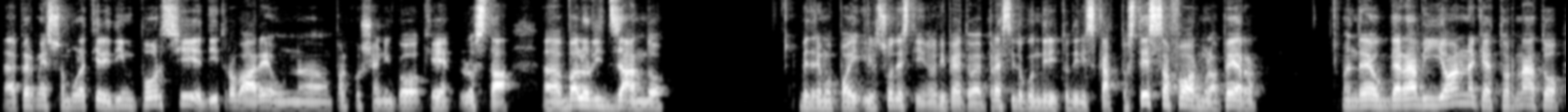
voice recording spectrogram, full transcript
eh, permesso a Mulattieri di imporsi e di trovare un, un palcoscenico che lo sta eh, valorizzando vedremo poi il suo destino, ripeto, è prestito con diritto di riscatto. Stessa formula per Andrea Garavillon che è tornato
